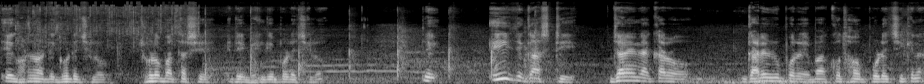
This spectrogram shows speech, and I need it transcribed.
এই ঘটনাটি ঘটেছিল। ঝোড়ো বাতাসে এটি ভেঙে পড়েছিল। তো এই যে গাছটি জানি না কারও গাড়ির উপরে বা কোথাও পড়েছে কিনা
